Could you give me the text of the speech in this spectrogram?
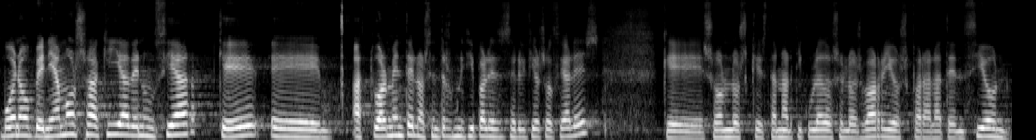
bueno, veníamos aquí a denunciar que eh, actualmente en los centros municipales de servicios sociales, que son los que están articulados en los barrios para la atención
